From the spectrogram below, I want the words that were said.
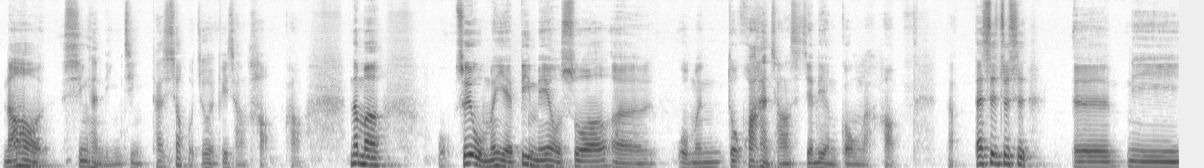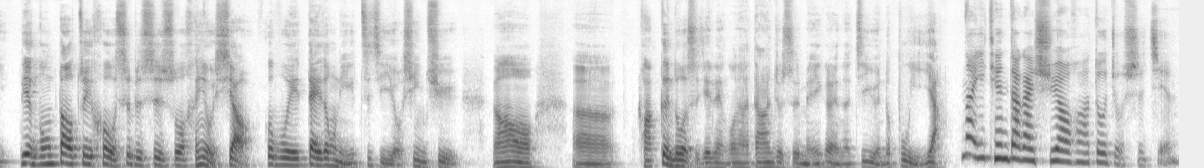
然后心很宁静，它的效果就会非常好。好，那么所以我们也并没有说呃，我们都花很长时间练功了，哈啊，但是就是呃，你练功到最后是不是说很有效？会不会带动你自己有兴趣？然后呃，花更多的时间练功呢？当然就是每一个人的机缘都不一样。那一天大概需要花多久时间？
